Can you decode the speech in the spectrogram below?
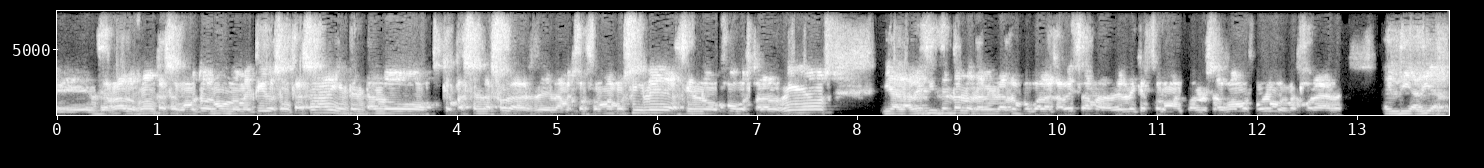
eh, encerrados ¿no? en casa, como todo el mundo, metidos en casa, intentando que pasen las horas de la mejor forma posible, haciendo juegos para los niños y a la vez intentando también darle un poco a la cabeza para ver de qué forma cuando salgamos podemos mejorar el día a día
